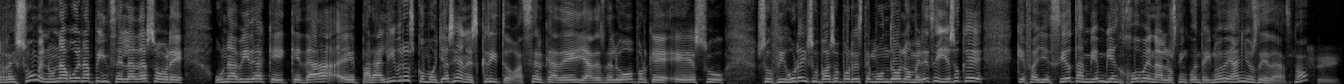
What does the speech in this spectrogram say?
resumen, una buena pincelada sobre una vida que, que da eh, para libros como ya se han escrito acerca de ella, desde luego, porque eh, su, su, figura y su paso por este mundo lo merece. Y eso que, que, falleció también bien joven, a los 59 años de edad, ¿no? Sí.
